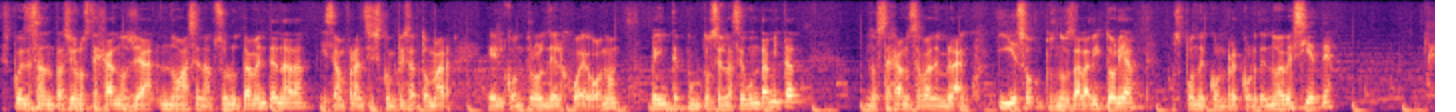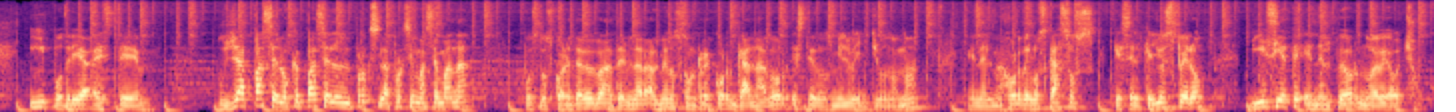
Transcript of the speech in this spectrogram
Después de esa anotación los Tejanos ya no hacen absolutamente nada y San Francisco empieza a tomar el control del juego, ¿no? 20 puntos en la segunda mitad, los Tejanos se van en blanco y eso pues, nos da la victoria, nos pone con récord de 9-7 y podría, este, pues ya pase lo que pase la próxima semana, pues los 42 van a terminar al menos con récord ganador este 2021, ¿no? En el mejor de los casos, que es el que yo espero, 17, en el peor 9-8.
